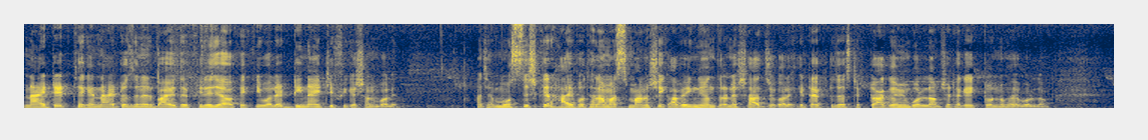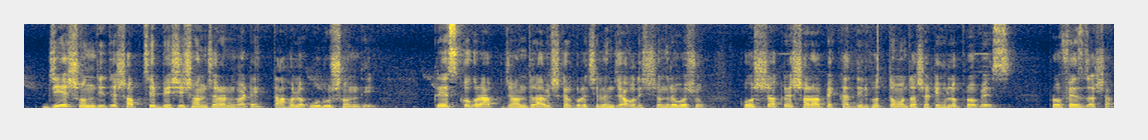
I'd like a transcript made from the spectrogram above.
নাইট্রেট থেকে নাইট্রোজেনের বায়ুতে ফিরে যাওয়াকে কি বলে? ডিনাইট্রিফিকেশন বলে। আচ্ছা মস্তিষ্কের হাইপোথ্যালামাস মানসিক আবেগ নিয়ন্ত্রণে সাহায্য করে। এটা একটু জাস্ট একটু আগে আমি বললাম, সেটাকে একটু অন্যভাবে বললাম। যে সন্ধিতে সবচেয়ে বেশি সঞ্চালন ঘটে তা হলো উরু সন্ধি। ক্রেস্কোগ্রাফ যন্ত্র আবিষ্কার করেছিলেন জগদীশচন্দ্র বসু। কোষচক্রের সর্বাপেক্ষা দীর্ঘতম দশাটি হলো প্রবেশ প্রোফেস দশা।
